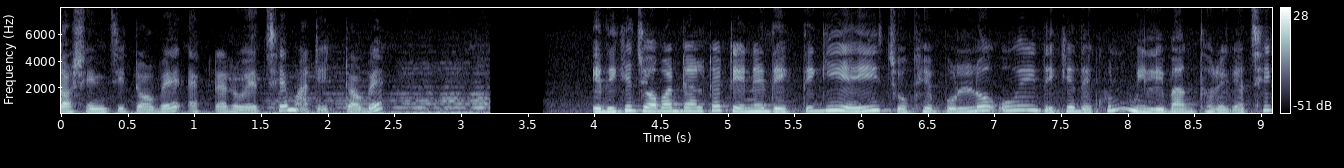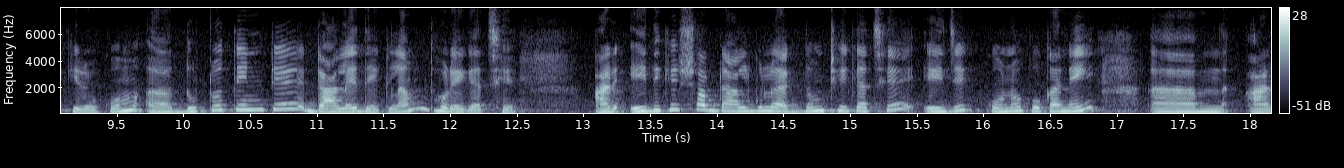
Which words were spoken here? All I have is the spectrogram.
দশ ইঞ্চি টবে একটা রয়েছে মাটির টবে। এদিকে জবার ডালটা টেনে দেখতে গিয়েই চোখে পড়ল, ওই দিকে দেখুন মিলিবাগ ধরে গেছে, কীরকম দুটো তিনটে ডালে দেখলাম ধরে গেছে। আর এই দিকের সব ডালগুলো একদম ঠিক আছে, এই যে কোনো পোকা নেই আর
